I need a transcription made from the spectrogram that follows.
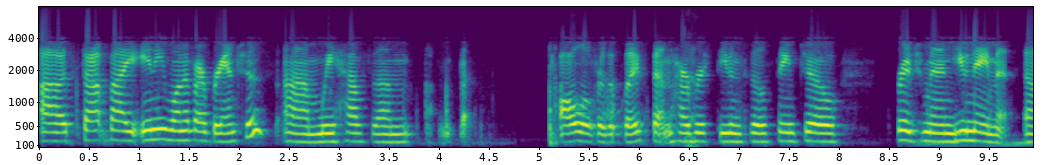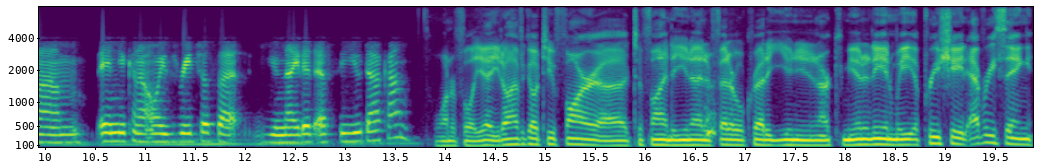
Uh, stop by any one of our branches. Um, we have them all over the place: Benton Harbor, yeah. Stevensville, St. Joe, Bridgman, you name it. Um, and you can always reach us at unitedfcu.com. Wonderful. Yeah, you don't have to go too far uh, to find a United Federal Credit Union in our community. And we appreciate everything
